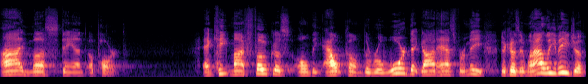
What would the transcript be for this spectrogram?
I must stand apart and keep my focus on the outcome, the reward that God has for me. Because when I leave Egypt,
